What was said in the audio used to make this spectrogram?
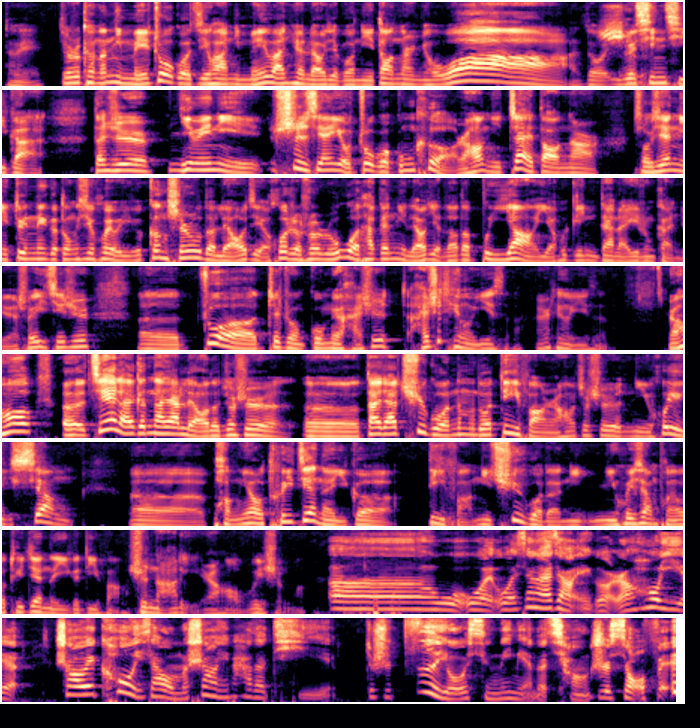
对，就是可能你没做过计划，你没完全了解过，你到那儿你就哇，就一个新奇感。但是因为你事先有做过功课，然后你再到那儿，首先你对那个东西会有一个更深入的了解，或者说如果它跟你了解到的不一样，也会给你带来一种感觉。所以其实呃，做这种攻略还是还是挺有意思的，还是挺有意思的。然后呃，接下来跟大家聊的就是呃，大家去过那么多地方，然后就是你会向呃朋友推荐的一个地方，你去过的，你你会向朋友推荐的一个地方是哪里？然后为什么？嗯、我我我先来讲一个，然后也稍微扣一下我们上一趴的题，就是自由行里面的强制消费。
